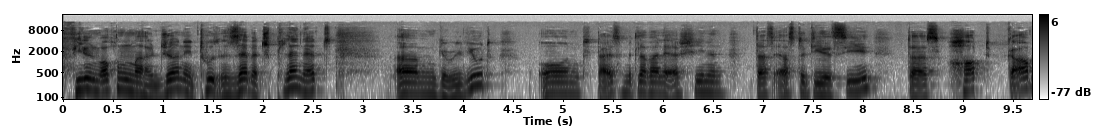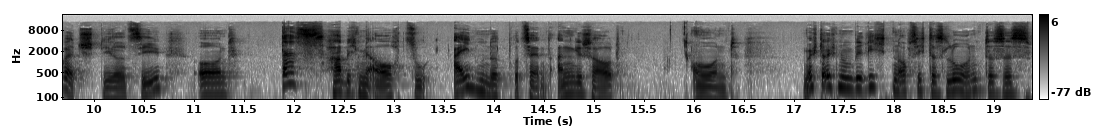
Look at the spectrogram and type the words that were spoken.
vielen Wochen mal Journey to the Savage Planet ähm, gereviewt und da ist mittlerweile erschienen das erste DLC, das Hot Garbage DLC. Und das habe ich mir auch zu 100% angeschaut und möchte euch nun berichten, ob sich das lohnt. Das ist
